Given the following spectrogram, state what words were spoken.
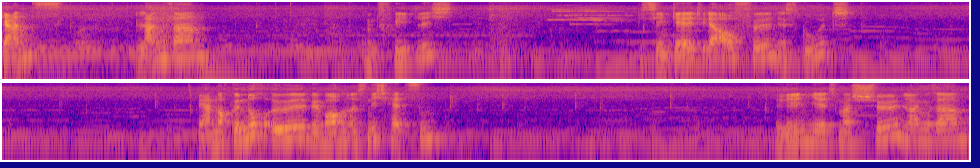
ganz langsam und friedlich. Bisschen Geld wieder auffüllen ist gut. Wir haben noch genug Öl, wir brauchen uns nicht hetzen. Wir gehen hier jetzt mal schön langsam.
